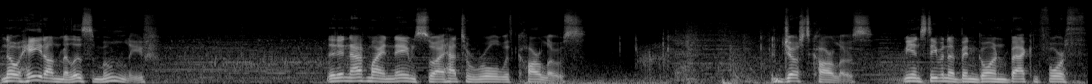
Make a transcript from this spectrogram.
No hate on Melissa Moonleaf. They didn't have my name, so I had to roll with Carlos. Just Carlos. Me and Steven have been going back and forth.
